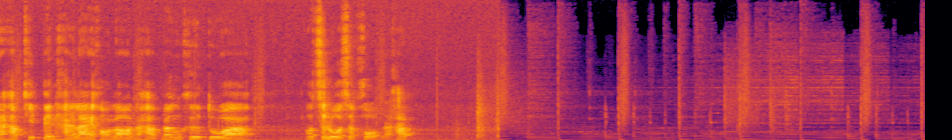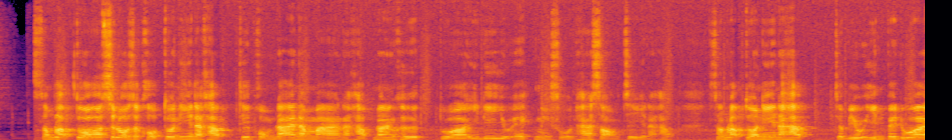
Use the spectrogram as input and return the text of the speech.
นะครับที่เป็นไฮไลท์ของเรานะครับ นั่นก็คือตัว oscilloscope นะครับสำหรับตัว oscilloscope ตัวนี้นะครับ ที่ผมได้นำมานะครับ นั่นก็คือตัว EDUX 1052G นะครับสำหรับตัวนี้นะครับจะ built in ไปด้วย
